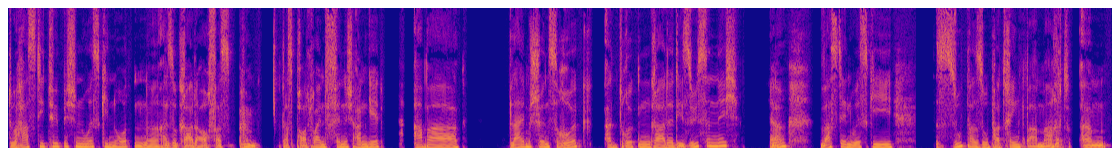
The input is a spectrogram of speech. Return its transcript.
Du hast die typischen Whisky-Noten, ne? also gerade auch was das Portwine-Finish angeht, aber bleiben schön zurück, drücken gerade die Süße nicht, ja. ne? was den Whisky super, super trinkbar macht. Ähm,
